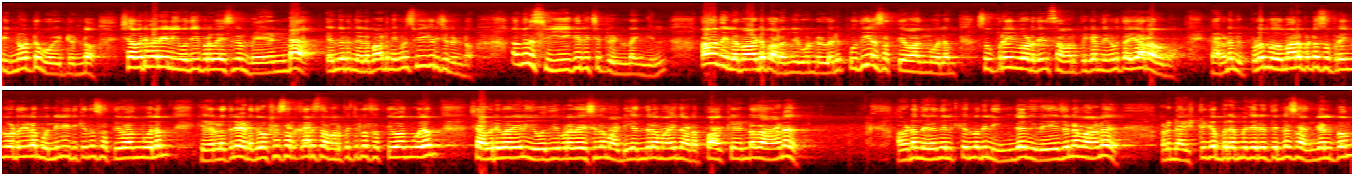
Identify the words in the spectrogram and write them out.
പിന്നോട്ട് പോയിട്ടുണ്ടോ? ശബരിമലയിൽ യുവതീ പ്രവേശനം വേണ്ട എന്നൊരു നിലപാട് നിങ്ങൾ സ്വീകരിച്ചിട്ടുണ്ടോ? അങ്ങനെ സ്വീകരിച്ചിട്ടുണ്ടെങ്കിൽ ആ നിലപാട് പറഞ്ഞുകൊണ്ടുള്ള ഒരു പുതിയ സത്യവാങ്മൂലം സുപ്രീം കോടതിയിൽ സമർപ്പിക്കാൻ നിങ്ങൾ തയ്യാറാവുമോ? കാരണം ഇപ്പോഴും ബഹുമാനപ്പെട്ട സുപ്രീം കോടതിയുടെ മുന്നിൽ ഇരിക്കുന്ന സത്യവാങ്മൂലം കേരളത്തിലെ ഇടതുപക്ഷ സർക്കാർ സമർപ്പിച്ചിട്ടുള്ള സത്യവാങ്മൂലം ശബരിമലയിൽ യുവതീ പ്രവേശനം അടിയന്തരമായി നടപ്പാക്കേണ്ടതാണ്. അവിടെ നിലനിൽക്കുന്നത് ലിംഗവിവേചനമാണ് അവിടെ നൈഷ്ഠിക ബ്രഹ്മചര്യത്തിന്റെ സങ്കല്പം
